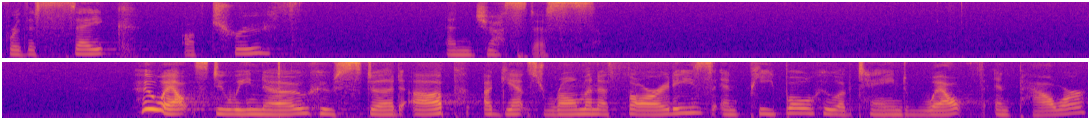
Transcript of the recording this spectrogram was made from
for the sake of truth and justice. Who else do we know who stood up against Roman authorities and people who obtained wealth and power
